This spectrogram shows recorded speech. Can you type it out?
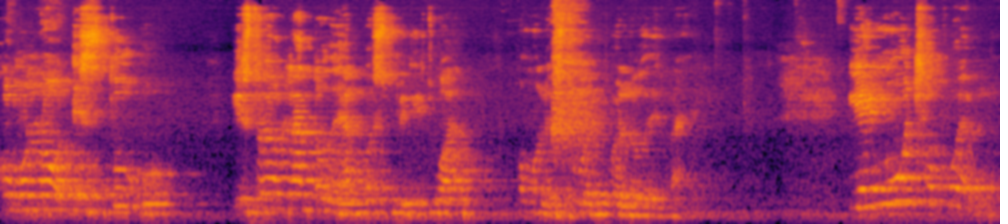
como lo estuvo, y estoy hablando de algo espiritual, como lo estuvo el pueblo de Israel. Y hay mucho pueblo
